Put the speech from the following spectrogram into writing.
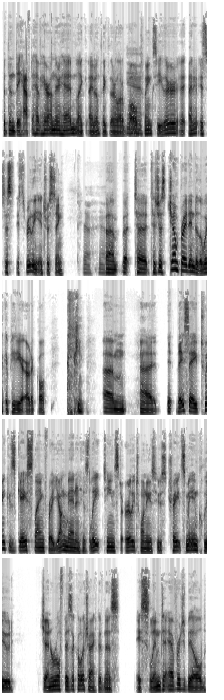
but then they have to have hair on their head. Like I don't think there are a lot of bald yeah. twinks either. I, I, it's just it's really interesting. Yeah, yeah. Um, but to to just jump right into the Wikipedia article, um, uh, it, they say twink is gay slang for a young man in his late teens to early twenties whose traits may include general physical attractiveness, a slim to average build,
